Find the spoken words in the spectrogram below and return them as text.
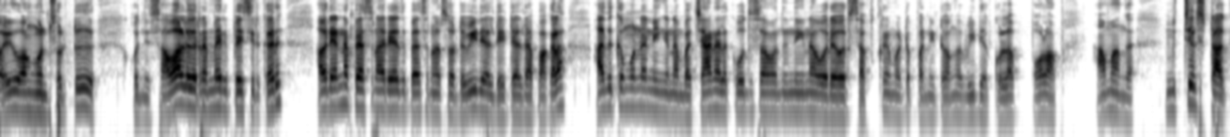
பழி வாங்குவோம்னு சொல்லிட்டு கொஞ்சம் சவால் விடுற மாதிரி பேசியிருக்காரு. அவர் என்ன பேசினார் ஏது பேசினார் சொல்லிட்டு வீடியோ டீட்டெயில்டாக பார்க்கலாம். அதுக்கு முன்னே நீங்கள் நம்ம சேனலுக்கு புதுசாக வந்திருந்தீங்கன்னா ஒரே ஒரு சப்ஸ்கிரைப் மட்டும் பண்ணிவிட்டு வாங்க. வீடியோக்குள்ளே போகலாம் ஆமாங்க மிச்சல் ஸ்டாக்.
